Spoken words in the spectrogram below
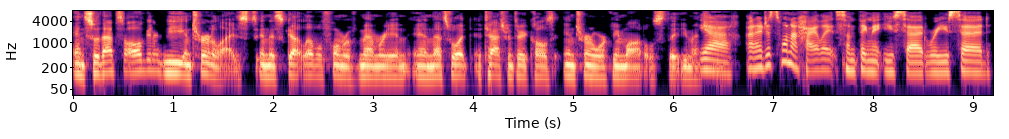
and so that's all going to be internalized in this gut level form of memory. And, and that's what attachment theory calls internal working models that you mentioned. Yeah. And I just want to highlight something that you said where you said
